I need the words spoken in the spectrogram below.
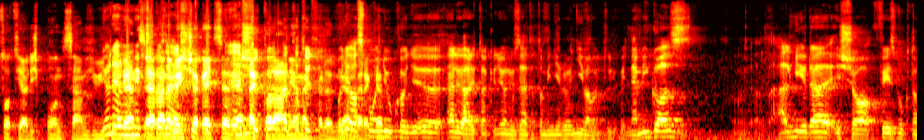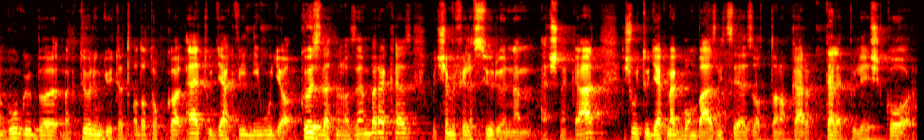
szociális pontszám gyűjtő ja, nem, rendszer, hanem még csak egyszerűen megtalálni a megfelelő hogy, hogy azt mondjuk, hogy előállítanak egy olyan üzenetet, ami nyilván tudjuk, hogy nem igaz, az álhírrel, és a Facebooknak, Google-ből, meg tőlünk gyűjtött adatokkal el tudják vinni úgy a közvetlenül az emberekhez, hogy semmiféle szűrőn nem esnek át, és úgy tudják megbombázni célzottan akár településkor,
